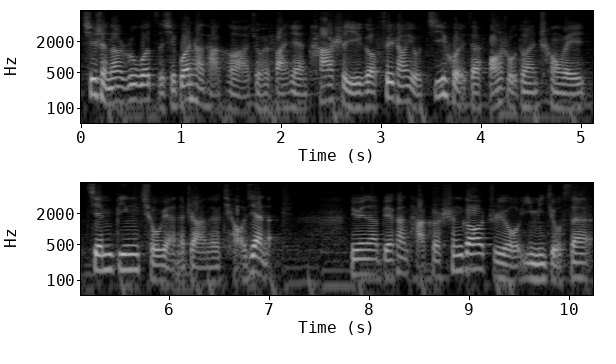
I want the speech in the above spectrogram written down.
其实呢，如果仔细观察塔克啊，就会发现他是一个非常有机会在防守端成为尖兵球员的这样的条件的，因为呢，别看塔克身高只有一米九三，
